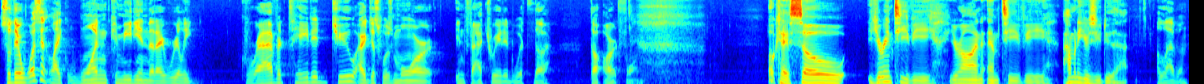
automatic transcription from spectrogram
so there wasn't like one comedian that I really gravitated to. I just was more infatuated with the the art form. Okay, so you're in TV, you're on MTV. How many years you do that? Eleven.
